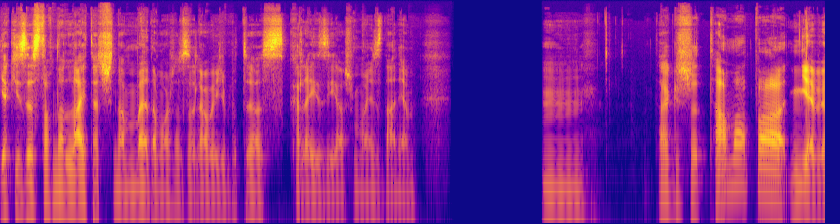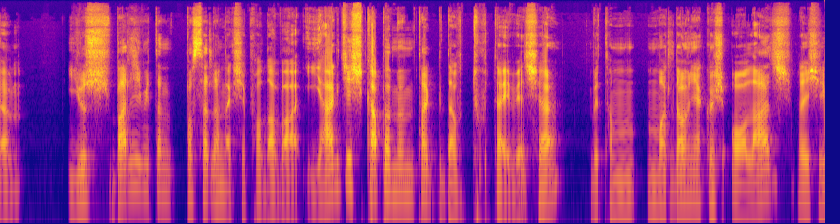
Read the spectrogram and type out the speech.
jaki zestaw na lighta czy na meda można zrobić, bo to jest crazy aż moim zdaniem. Mm, także ta mapa, nie wiem, już bardziej mi ten posterunek się podoba. Ja gdzieś kapę bym tak dał tutaj, wiecie? By tą mordownię jakoś olać, w sensie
